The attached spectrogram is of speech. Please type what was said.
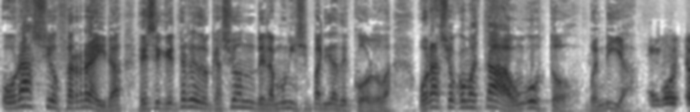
Horacio Ferreira, el secretario de Educación de la Municipalidad de Córdoba. Horacio, ¿cómo está? Un gusto. Buen día. Un gusto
